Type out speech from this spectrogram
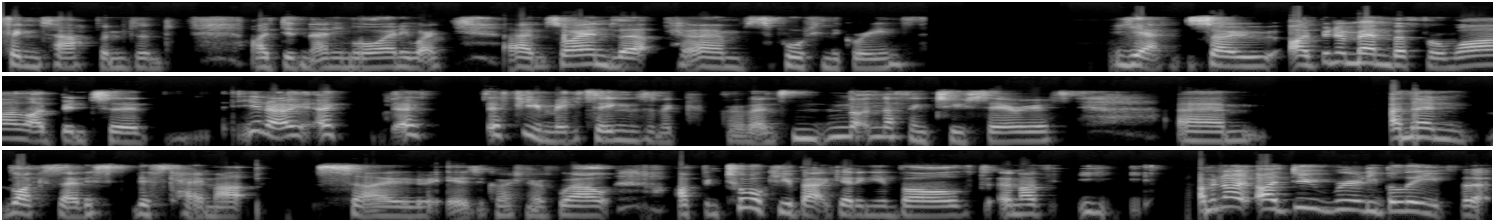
things happened, and I didn't anymore anyway. Um, so I ended up um, supporting the Greens. Yeah, so I've been a member for a while. I've been to, you know, a, a, a few meetings and a events, not, nothing too serious. Um, and then, like I say, this this came up, so it was a question of, well, I've been talking about getting involved, and I've, I mean, I, I do really believe that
